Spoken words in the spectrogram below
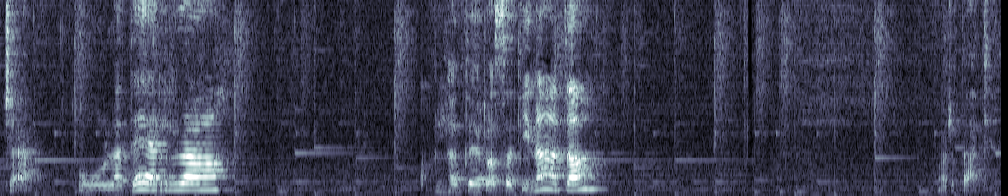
cioè o la terra la terra satinata. Guardate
